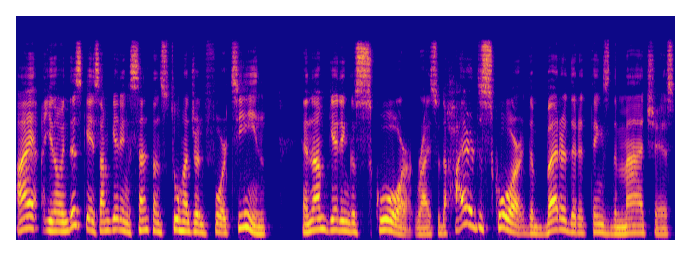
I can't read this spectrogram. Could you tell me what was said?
I, you know, in this case, I'm getting sentence 214 and I'm getting a score, right? So the higher the score, the better that it thinks the match is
